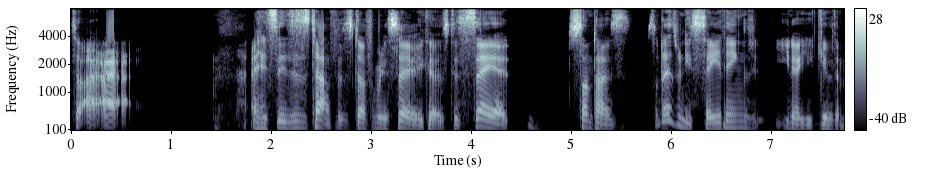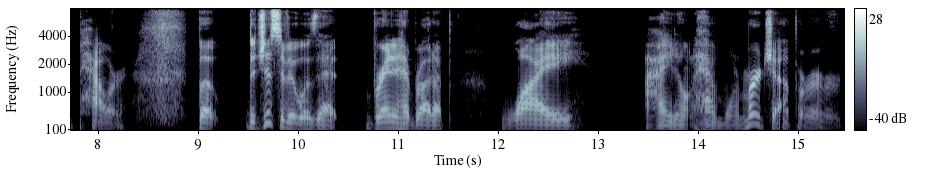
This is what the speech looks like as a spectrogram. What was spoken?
So I, I, I see this is tough. It's tough for me to say because to say it sometimes, sometimes when you say things, you know, you give them power. But the gist of it was that Brandon had brought up why I don't have more merch up or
